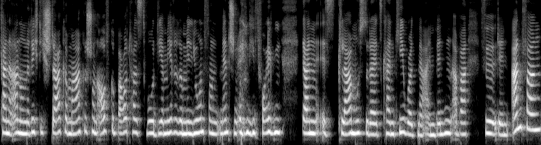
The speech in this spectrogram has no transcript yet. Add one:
keine Ahnung, eine richtig starke Marke schon aufgebaut hast, wo dir mehrere Millionen von Menschen irgendwie folgen, dann ist klar, musst du da jetzt kein Keyword mehr einbinden. Aber für den Anfang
